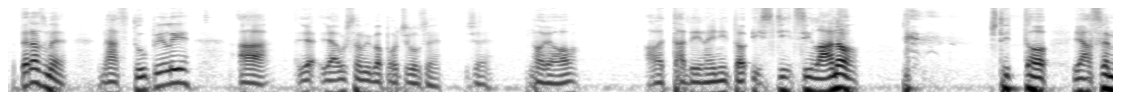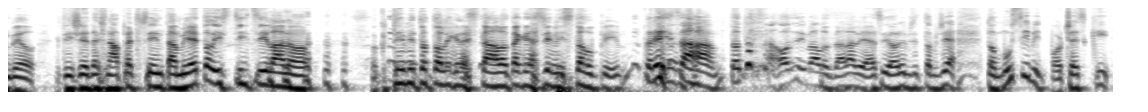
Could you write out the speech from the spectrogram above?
A teraz sme nastúpili a ja, ja už som iba počul, že, že no jo, ale tady není to istící lano. Vždyť to, já jsem byl, když jedeš na Petřín, tam je to istý cíla, no. Kdyby to tolik nestálo, tak ja si vystoupím. Prisahám. Toto sa ozývalo za nami. Ja si hovorím, že to, že to musí byť po česky.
